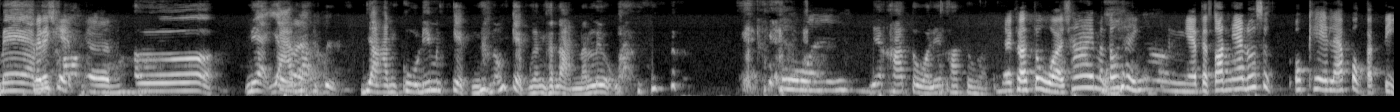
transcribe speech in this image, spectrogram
แม่ไม่ได้ชเก็อบบเงิน เออ เนี่ย ยานใช่ไหมน่ะยานกูนี่มันเก็บเงินต้องเก็บเงินขนาดนั้นเลยเหรอวะโอ้ยเรียกค่าตัวเรียกค่าตัว ในค่าตัวใช่มันต้องใช้เงินไงแต่ตอนเนี้ยรู้สึกโอเคแล้วปกติ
